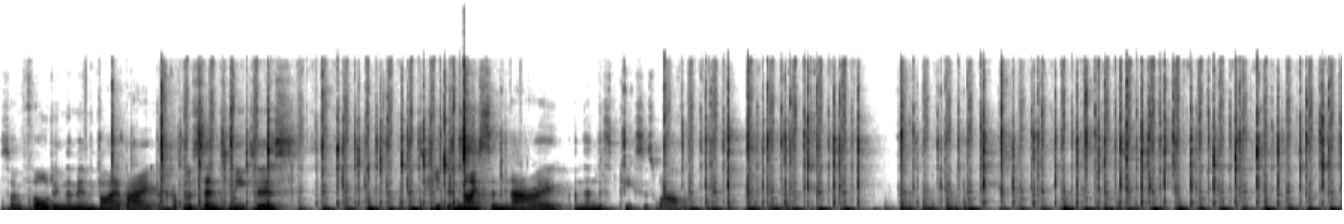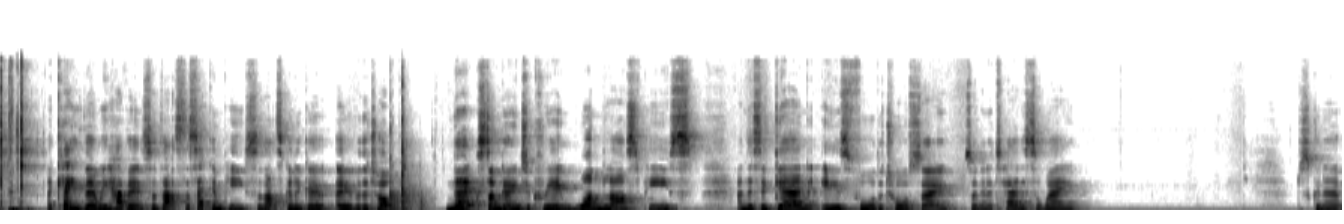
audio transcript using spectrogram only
So I'm folding them in by about a couple of centimetres. Keep it nice and narrow and then this piece as well. Okay, there we have it. So that's the second piece. So that's going to go over the top. Next, I'm going to create one last piece. And this again is for the torso. So I'm going to tear this away just going to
